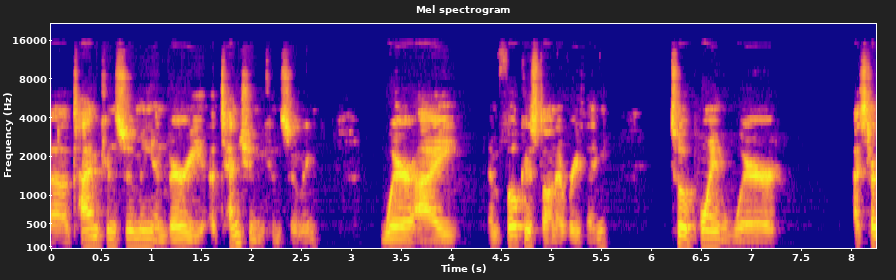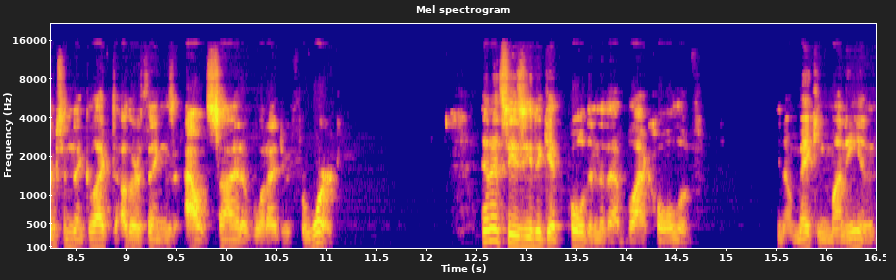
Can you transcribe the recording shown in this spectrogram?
uh, time consuming, and very attention consuming, where I am focused on everything to a point where I start to neglect other things outside of what I do for work. And it's easy to get pulled into that black hole of, you know, making money and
